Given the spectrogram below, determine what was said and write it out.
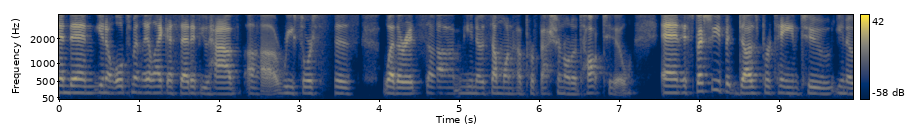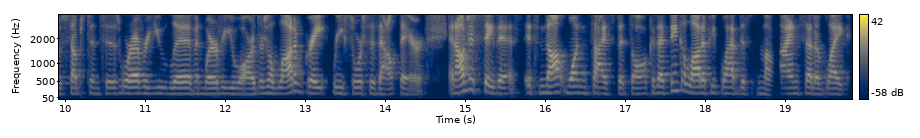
and then you know ultimately like i said if you have uh, resources whether it's um, you know someone a professional to talk to and especially if it does pertain to you know substances wherever you live and wherever you are there's a lot of great resources out there. And i'll just say this it's not one size fits all because i think a lot of people have this mindset of like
